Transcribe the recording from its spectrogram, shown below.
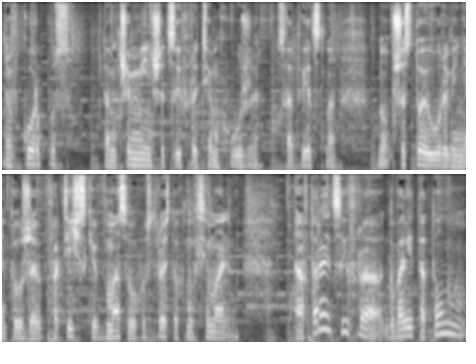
в корпус. Там чем меньше цифры, тем хуже. Соответственно, ну, шестой уровень это уже фактически в массовых устройствах максимальный. А вторая цифра говорит о том,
